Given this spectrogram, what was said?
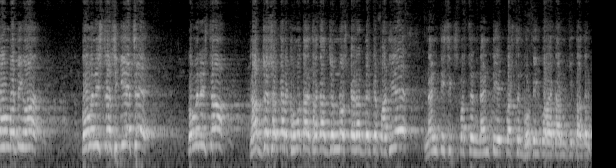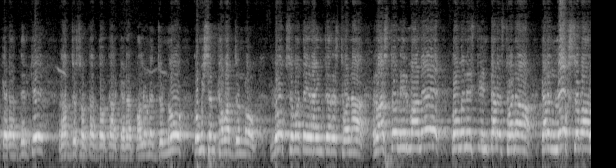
কম ভোটিং হয়? কমিউনিস্টরা শিখিয়েছে, কমিউনিস্টরা রাজ্য সরকারের ক্ষমতায় থাকার জন্য ক্যাডারদেরকে পাঠিয়ে ninety six percent ninety eight percent voting করায়, কারণ কি তাদের ক্যাডারদেরকে রাজ্য সরকার দরকার ক্যাডার পালনের জন্য, কমিশন খাওয়ার জন্য। লোকসভাতে এরা ইন্টারেস্ট হয় না, রাষ্ট্র নির্মাণে কমিউনিস্ট ইন্টারেস্ট হয় না, কারণ লোকসভার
